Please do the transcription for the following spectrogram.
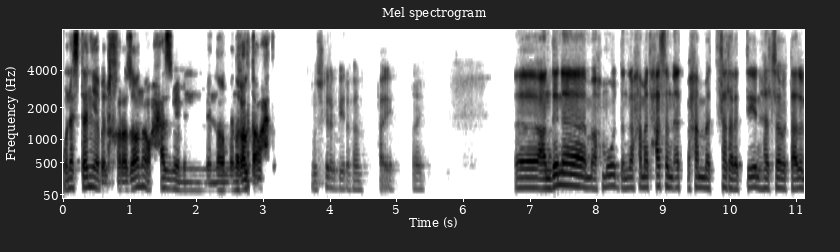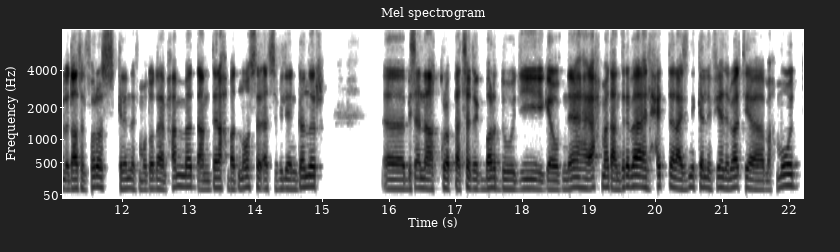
وناس تانية بالخرزانة وحزم من من من غلطة واحدة. مشكلة كبيرة فعلا. حقيقي حقيقي. آه عندنا محمود عندنا محمد حسن at محمد 39 هل سبب التعادل إضاعة الفرص؟ اتكلمنا في الموضوع ده يا محمد. عندنا أحمد ناصر at civilian Gunner آه بيسألنا على الكوره بتاعت سيدريك برضو دي جاوبناها. يا أحمد عندنا بقى الحتة اللي عايزين نتكلم فيها دلوقتي يا محمود.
